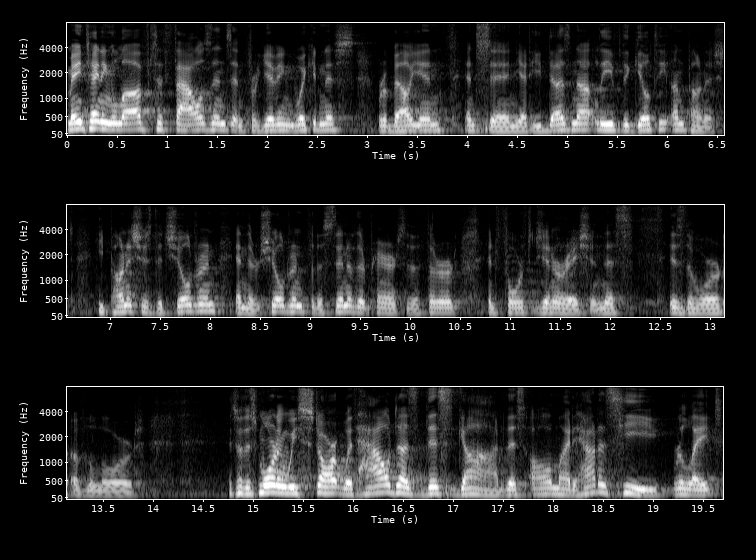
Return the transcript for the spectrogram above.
maintaining love to thousands and forgiving wickedness, rebellion, and sin. Yet he does not leave the guilty unpunished. He punishes the children and their children for the sin of their parents to the third and fourth generation. This is the word of the Lord. And so this morning we start with how does this God, this Almighty, how does he relate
